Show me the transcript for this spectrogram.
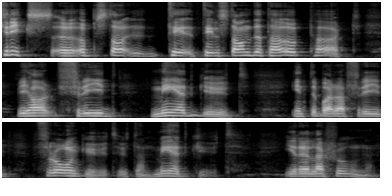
krigstillståndet har upphört. Vi har frid med Gud. Inte bara frid från Gud, utan med Gud. I relationen.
